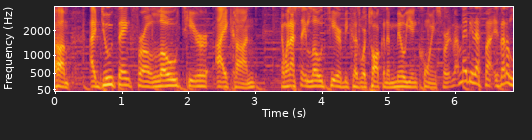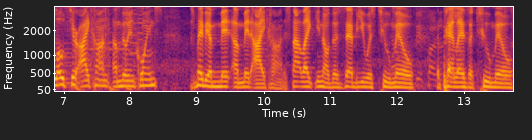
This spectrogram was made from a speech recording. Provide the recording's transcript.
um, I do think for a low tier icon, and when I say low tier, because we're talking a million coins for maybe that's not is that a low tier icon? A million coins? It's maybe a mid a mid icon. It's not like you know the Eusebio is two mil, the Pele is a two mil.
